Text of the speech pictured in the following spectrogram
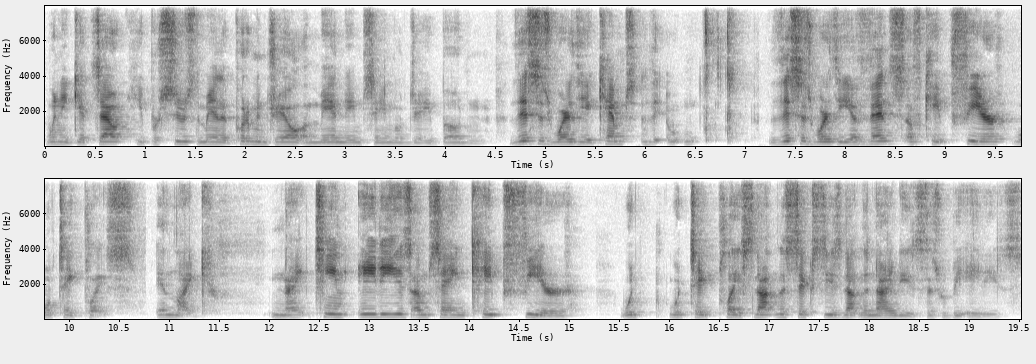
When he gets out, he pursues the man that put him in jail, a man named Samuel J. Bowden. This is where the attempt, the, this is where the events of Cape Fear will take place. In like 1980s, I'm saying Cape Fear would would take place not in the 60s, not in the 90s. This would be 80s.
